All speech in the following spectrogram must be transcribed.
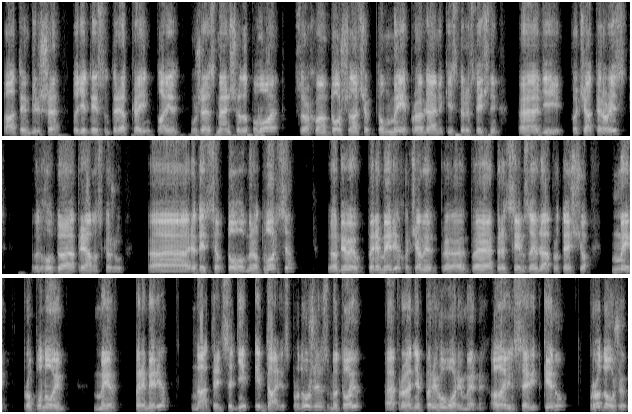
а тим більше тоді тиснути ряд країн в плані вже зменшення допомоги з урахуванням того, що, начебто, ми проявляємо якісь терористичні е, дії. Хоча терорист, прямо скажу, е, рядиться в того миротворця, об'явив перемир'я, хоча ми перед цим заявляли про те, що ми пропонуємо мир, перемир'я на 30 днів і далі з продовженням з метою е, проведення переговорів мирних. Але він все відкинув, продовжив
